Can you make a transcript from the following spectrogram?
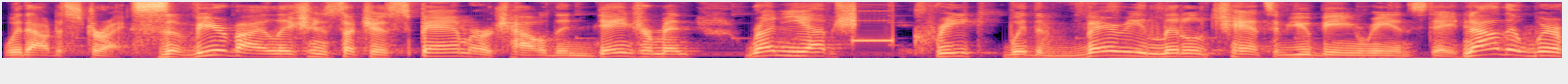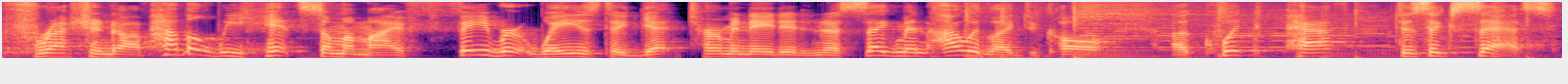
without a strike. Severe violations such as spam or child endangerment run you up creek with very little chance of you being reinstated. Now that we're freshened up, how about we hit some of my favorite ways to get terminated in a segment I would like to call a quick path to success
